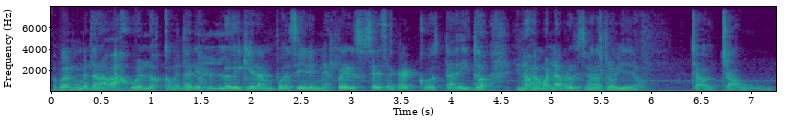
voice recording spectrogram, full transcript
Me pueden comentar abajo en los comentarios lo que quieran. Pueden seguir en mis redes sociales acá costadito. Y nos vemos la próxima en otro video. Chao, chao.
